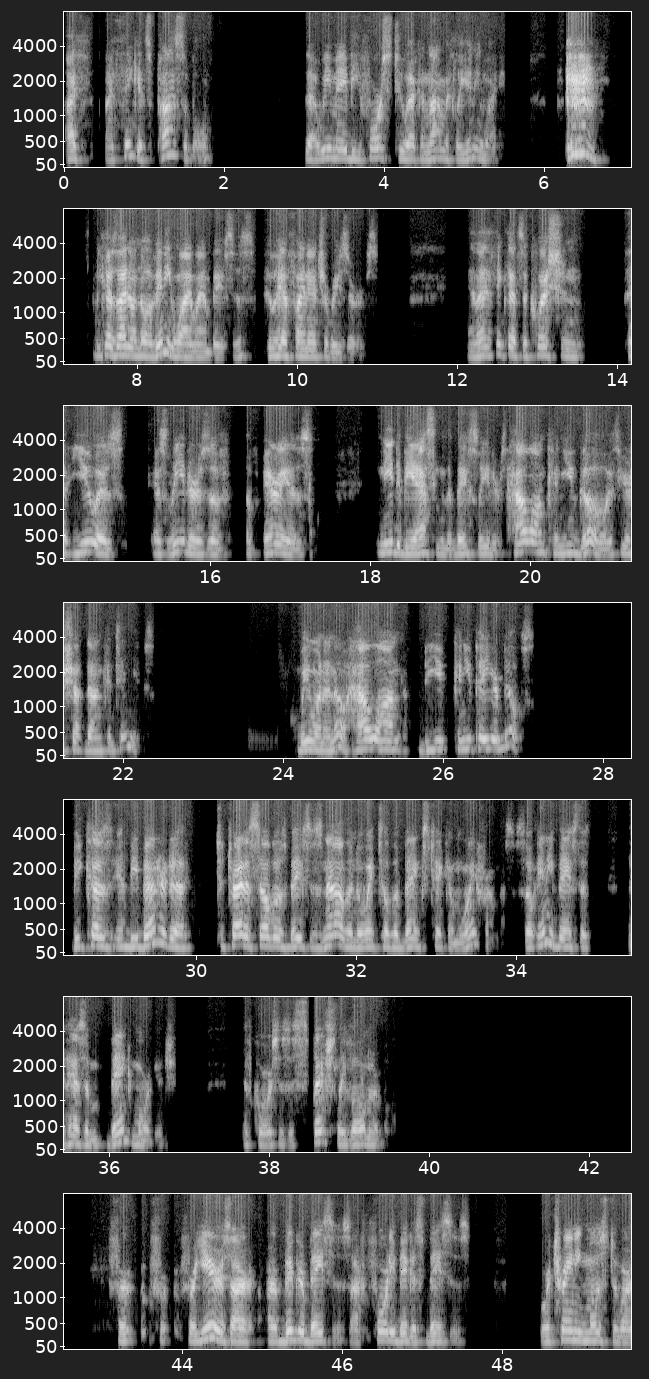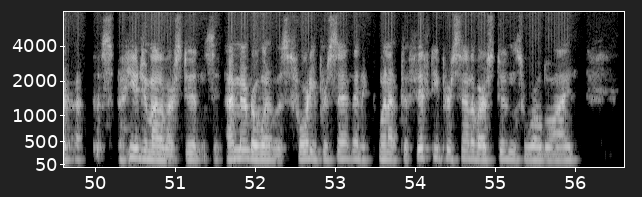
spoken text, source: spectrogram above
I, th- I think it's possible that we may be forced to economically anyway. because I don't know of any YWAM bases who have financial reserves. And I think that's a question that you as, as leaders of, of areas need to be asking the base leaders. How long can you go if your shutdown continues? We want to know how long do you can you pay your bills? Because it'd be better to to try to sell those bases now than to wait till the banks take them away from us. So any base that, that has a bank mortgage, of course, is especially vulnerable. For, for, for years, our, our bigger bases, our 40 biggest bases, were training most of our, a huge amount of our students. I remember when it was 40%, then it went up to 50% of our students worldwide.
